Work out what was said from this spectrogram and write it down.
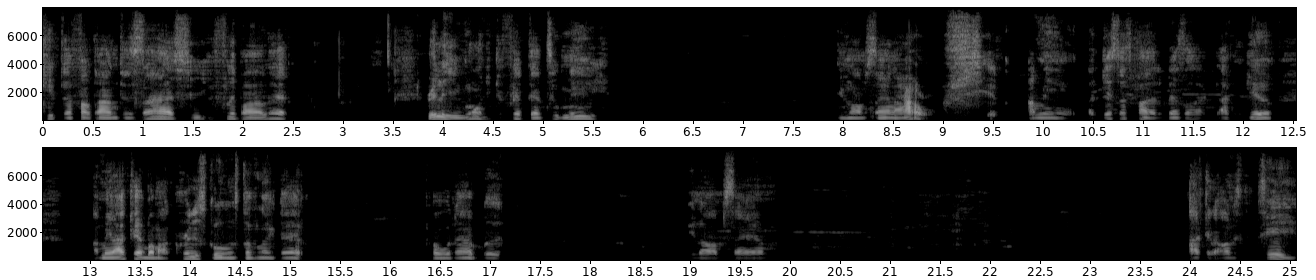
keep that four thousand to the side. Shit, you can flip all that. Really, you want you can flip that to me. You know what I'm saying? Like, oh shit. I mean, I guess that's probably the best I, I can give. I mean, I care about my credit score and stuff like that or whatnot, but you know what I'm saying? I can honestly tell you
